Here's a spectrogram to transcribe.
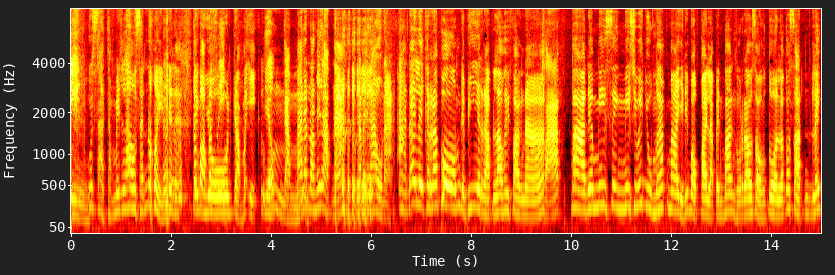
จริงอุตส่าห์จะไม่เล่าซะหน่อยเนี่ยนะต้องบอกยังโยมาสินกลับมาอีกเดี๋ยวกลับบ้านแล้วนอนไม่หลับนะถ้าไม่เล่านะอะได้เลยครับผม เดี๋ยวพี่ยีรับเล่าให้ฟังนะครับ ป่าเนี่ยมีสิ่งมีชีวิตอยู่มากมายอย่างที่บอกไปแหละเป็นบ้านของเราสองตัว แล้วก็สัตว์เล็ก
